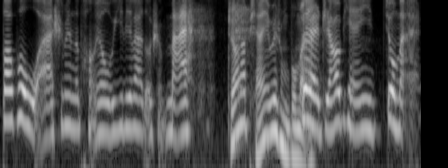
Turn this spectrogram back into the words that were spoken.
包括我啊，身边的朋友无一例外都是买。只要它便宜，为什么不买？对，只要便宜就买。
